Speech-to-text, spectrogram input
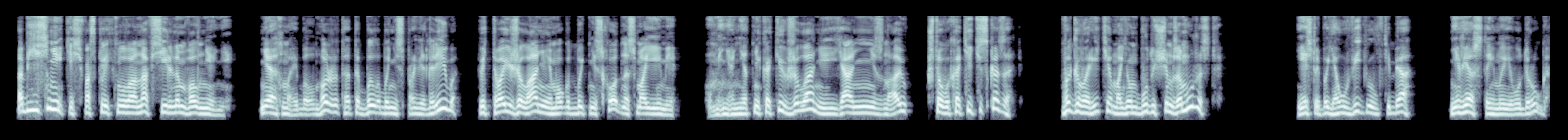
«Объяснитесь!» — воскликнула она в сильном волнении. «Нет, Мэйбл, может, это было бы несправедливо, ведь твои желания могут быть не сходны с моими. У меня нет никаких желаний, и я не знаю, что вы хотите сказать. Вы говорите о моем будущем замужестве? Если бы я увидел тебя, невестой моего друга,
